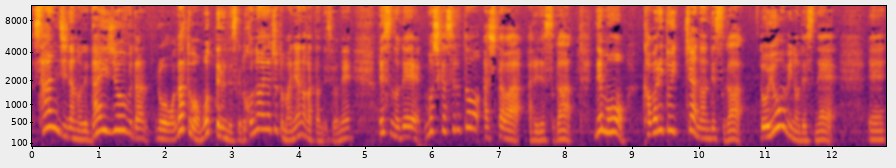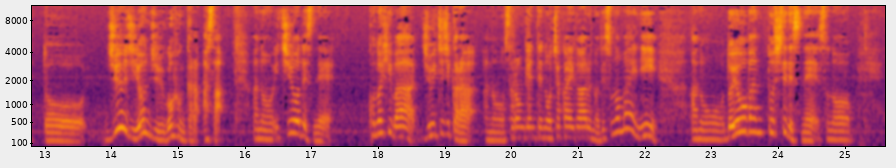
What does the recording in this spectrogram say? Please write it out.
3時なので大丈夫だろうなとは思ってるんですけど、この間ちょっと間に合わなかったんですよね。ですので、もしかすると明日はあれですが、でも、代わりと言っちゃなんですが、土曜日のですね、えー、っと、10時45分から朝、あの、一応ですね、この日は11時からあのサロン限定のお茶会があるのでその前にあの土曜版としてですねその、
